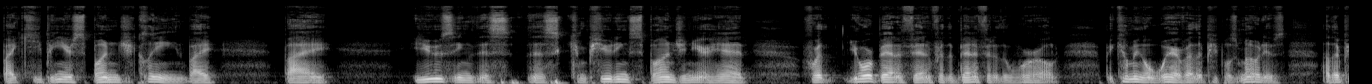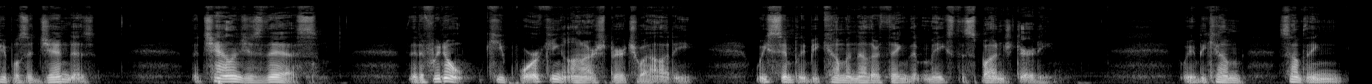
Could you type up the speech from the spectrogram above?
by keeping your sponge clean, by by using this this computing sponge in your head for your benefit and for the benefit of the world, becoming aware of other people's motives, other people's agendas. The challenge is this that if we don't keep working on our spirituality, we simply become another thing that makes the sponge dirty. We become something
